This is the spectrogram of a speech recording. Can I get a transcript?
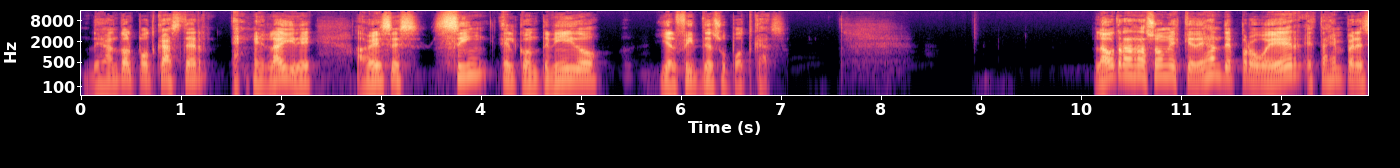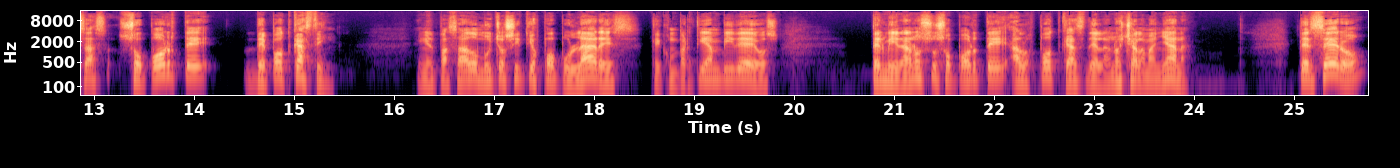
dejando al podcaster en el aire, a veces sin el contenido y el feed de su podcast. La otra razón es que dejan de proveer estas empresas soporte de podcasting. En el pasado muchos sitios populares que compartían videos terminaron su soporte a los podcasts de la noche a la mañana. Tercero,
